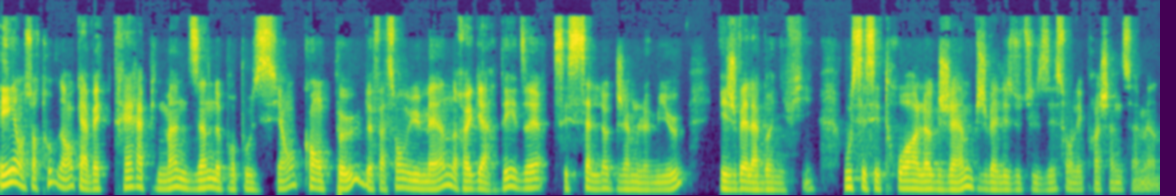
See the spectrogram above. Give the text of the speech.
Et on se retrouve donc avec très rapidement une dizaine de propositions qu'on peut, de façon humaine, regarder et dire, c'est celle-là que j'aime le mieux et je vais la bonifier. Ou c'est ces trois-là que j'aime, puis je vais les utiliser sur les prochaines semaines.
